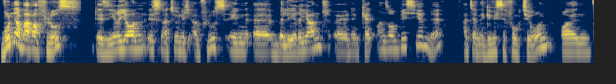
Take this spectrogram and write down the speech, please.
wunderbarer Fluss. Der Sirion ist natürlich ein Fluss in äh, Beleriand. Äh, den kennt man so ein bisschen, ne? Hat ja eine gewisse Funktion. Und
